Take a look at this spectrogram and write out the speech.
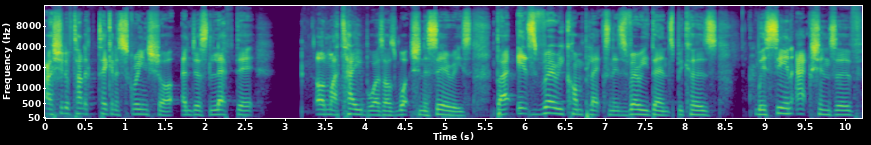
I should have t- taken a screenshot and just left it on my table as I was watching the series. But it's very complex and it's very dense because we're seeing actions of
